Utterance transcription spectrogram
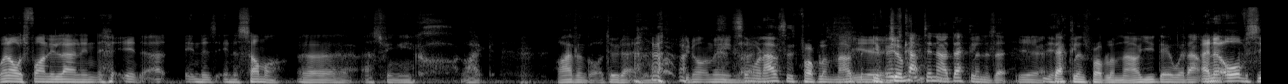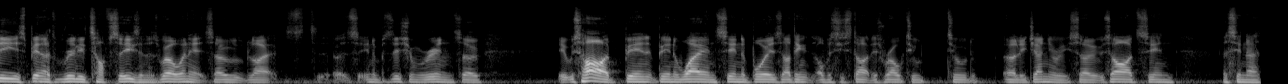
when I was finally landing in uh, in the in the summer, uh, I was thinking, "God, like, I haven't got to do that anymore. do you know what I mean? Like- Someone else's problem now. Yeah. Who's Jump- captain now? Declan, is it? Yeah. Yeah. Declan's problem now. You deal with that. And one. obviously, it's been a really tough season as well, isn't it? So, like, it's in a position we're in, so it was hard being being away and seeing the boys. I didn't obviously start this role till till the early January, so it was hard seeing us in a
